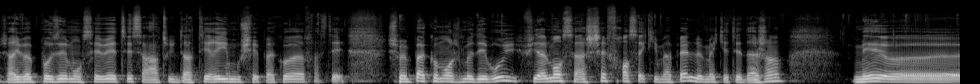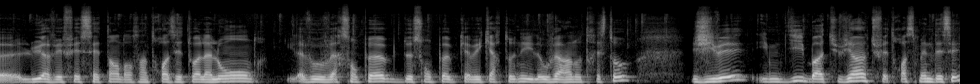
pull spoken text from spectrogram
j'arrive à poser mon CV, tu sais, c'est un truc d'intérim ou je sais pas quoi. Enfin, c'était, je sais même pas comment je me débrouille. Finalement, c'est un chef français qui m'appelle. Le mec était d'Agen, mais euh, lui avait fait 7 ans dans un 3 étoiles à Londres. Il avait ouvert son pub, de son pub qui avait cartonné, il a ouvert un autre resto. J'y vais, il me dit bah tu viens, tu fais trois semaines d'essai.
